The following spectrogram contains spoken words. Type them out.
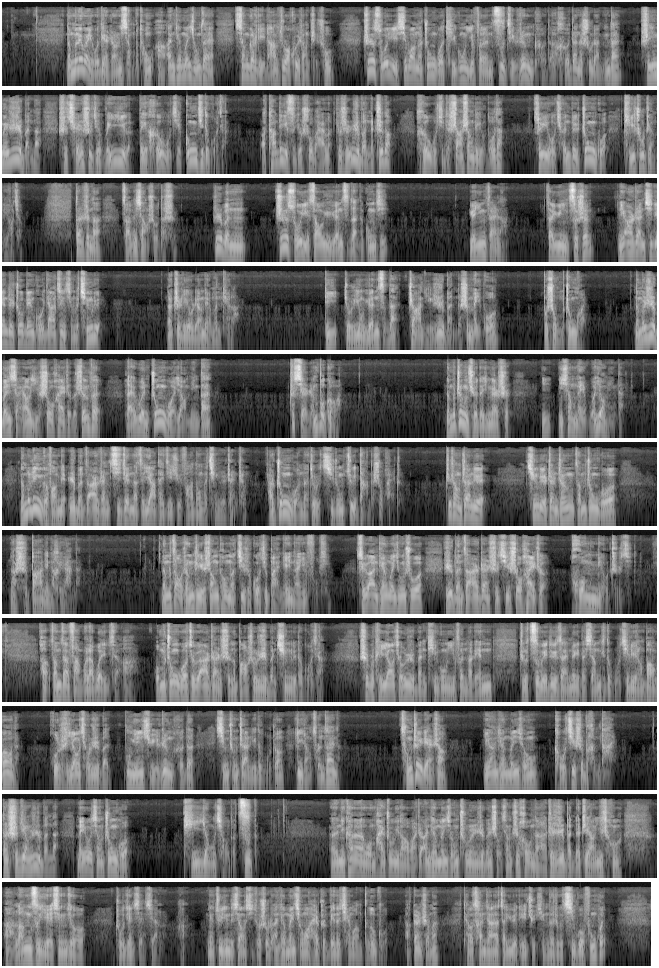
那么另外有一点让人想不通啊，安田文雄在香格里拉的对话会上指出，之所以希望呢中国提供一份自己认可的核弹的数量名单，是因为日本呢是全世界唯一一个被核武器攻击的国家啊。他的意思就说白了，就是日本呢知道核武器的杀伤力有多大。所以有权对中国提出这样的要求，但是呢，咱们想说的是，日本之所以遭遇原子弹的攻击，原因在哪？在于你自身，你二战期间对周边国家进行了侵略。那这里有两点问题了。第一，就是用原子弹炸你日本的是美国，不是我们中国。那么日本想要以受害者的身份来问中国要名单，这显然不够啊。那么正确的应该是。你你向美国要名单，那么另一个方面，日本在二战期间呢，在亚太地区发动了侵略战争，而中国呢，就是其中最大的受害者。这场战略侵略战争，咱们中国那是八年的黑暗呢。那么造成这些伤痛呢，即使过去百年也难以抚平。所以岸田文雄说，日本在二战时期受害者，荒谬至极。好，咱们再反过来问一下啊，我们中国作为二战时呢饱受日本侵略的国家。是不是可以要求日本提供一份呢，连这个自卫队在内的详细的武器力量报告呢？或者是要求日本不允许任何的形成战力的武装力量存在呢？从这一点上，你岸田文雄口气是不是很大呀？但实际上，日本呢没有向中国提要求的资格。呃，你看，我们还注意到吧，这岸田文雄出任日本首相之后呢，这日本的这样一种啊狼子野心就逐渐显现了。你看最近的消息就说了，岸田文雄啊还准备呢前往德国啊干什么？他要参加在月底举行的这个七国峰会，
